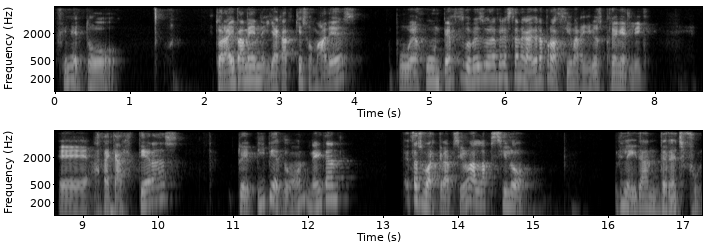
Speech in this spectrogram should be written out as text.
φίλε, το... τώρα είπαμε για κάποιες ομάδες που έχουν παίχτες που παίζουν φίλε, στα μεγαλύτερα προαθλήματα, κυρίως Premier League. Ε, καρτέρας το επίπεδο να ήταν, θα σου πάρει ψηλό, αλλά ψηλό. Φίλε, ήταν dreadful.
